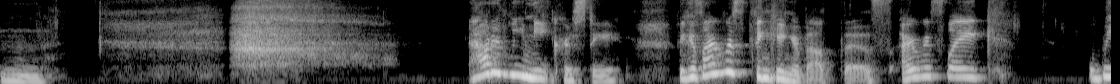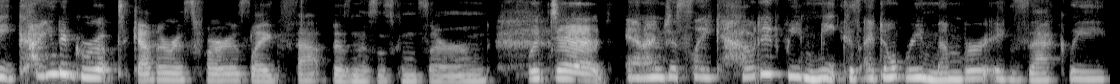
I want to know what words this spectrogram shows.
Mm how did we meet Kristy? Because I was thinking about this. I was like, we kind of grew up together as far as like fat business is concerned. We did. And I'm just like, how did we meet? Because I don't remember exactly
